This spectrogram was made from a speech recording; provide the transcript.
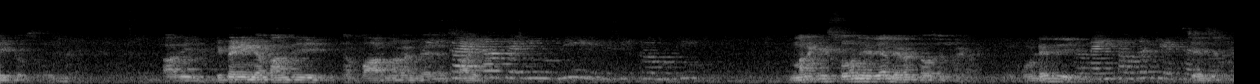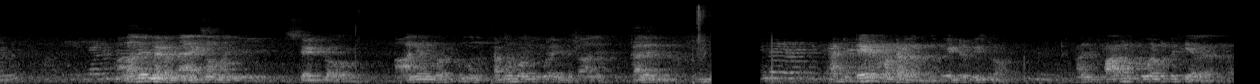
ఎయిట్ వస్తుంది మేడం. అది depending upon the farmer and soil మనకి zone area eleven thousand madam. ఉండేది మనదే మేడం మ్యాక్సిమం అయింది స్టేట్లో. ఆనియన్ వరకు మన కర్మ వరకు కూడా ఇంత కాలేదు కాలేదు. అంటే టేడ్ కొంటారు కదా ఎయిట్ రూపీస్లో. అది ఫార్మ్ ట్వెల్వ్ రూపీస్ ఇవ్వాలి కదా.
